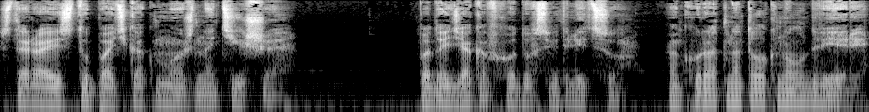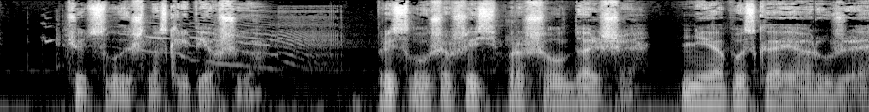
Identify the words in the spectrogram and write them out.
стараясь ступать как можно тише. Подойдя ко входу в светлицу, аккуратно толкнул дверь, чуть слышно скрипевшую. Прислушавшись, прошел дальше, не опуская оружие.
